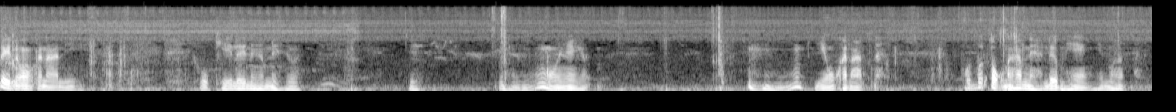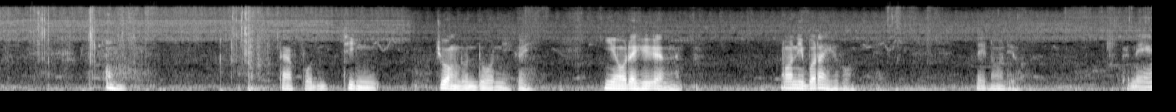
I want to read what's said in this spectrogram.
ได้นอขนาดนี้โอเคเลยนะครับเนี่ยนี่อื้อไงครับเหนียวขนาดฝนบ่ตกนะครับเนี่ยเริ่มแห้งเห็นไหมครับถ้าฝนทิ้งช่วงโดนๆนี่เคยเหี่ยวได้คือกันนอนนี่บ่ได้ครับผมได้นอนเดียวคะแนง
